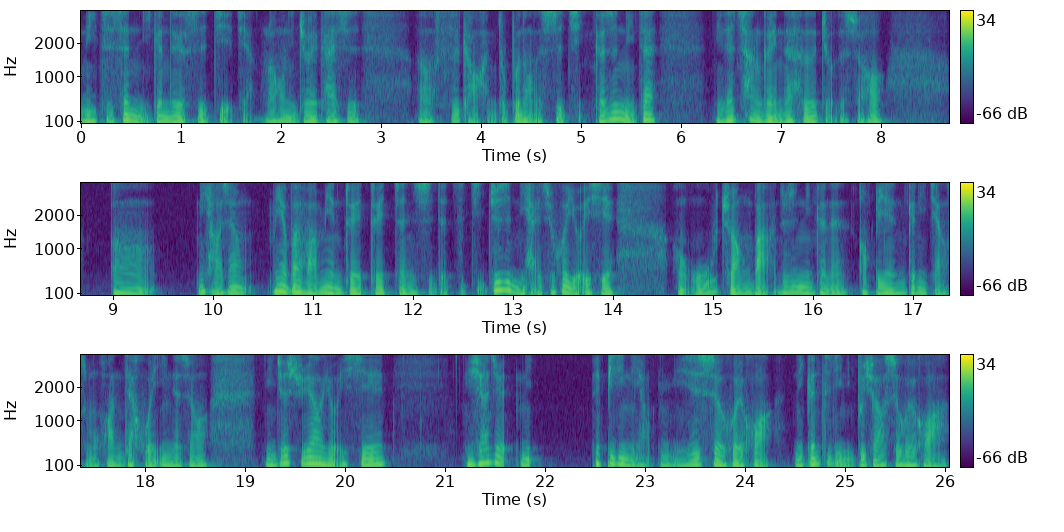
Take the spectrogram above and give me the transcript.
你只剩你跟这个世界这样，然后你就会开始呃思考很多不同的事情。可是你在你在唱歌、你在喝酒的时候，嗯，你好像没有办法面对最真实的自己，就是你还是会有一些很武装吧，就是你可能哦，别人跟你讲什么话，你在回应的时候，你就需要有一些，你需要就你，毕竟你要你是社会化，你跟自己你不需要社会化，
